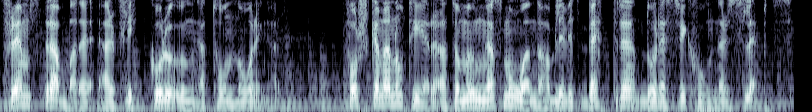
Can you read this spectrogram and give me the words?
Främst drabbade är flickor och unga tonåringar. Forskarna noterar att de ungas mående har blivit bättre då restriktioner släppts,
